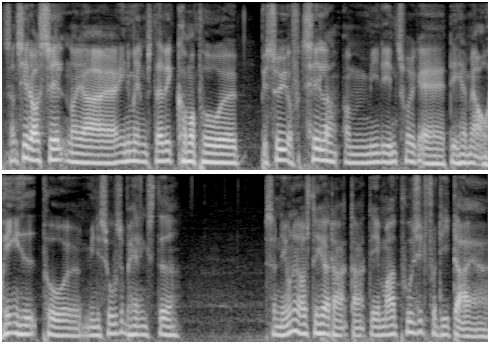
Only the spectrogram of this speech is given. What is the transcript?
Sådan ser det også selv, når jeg indimellem stadigvæk kommer på øh, besøg og fortæller om mit indtryk af det her med afhængighed på øh, mine sosebehandlingssteder. Så nævner jeg også det her, der, der, det er meget pudsigt, fordi der er,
